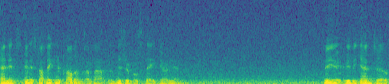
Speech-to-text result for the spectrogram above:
And it's and it's not making a problem about the miserable state you're in. So you, you begin to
